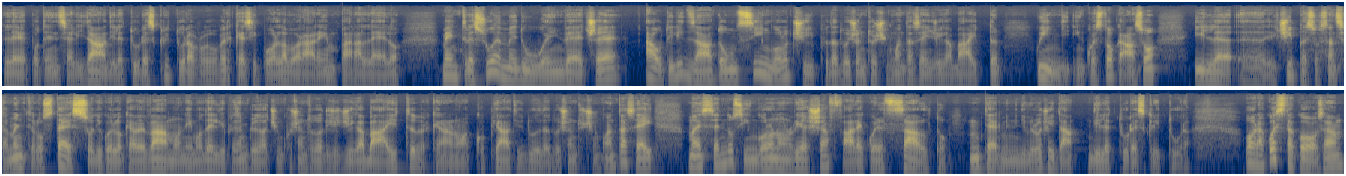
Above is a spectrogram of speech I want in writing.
le potenzialità di lettura e scrittura proprio perché si può lavorare in parallelo, mentre su M2 invece ha utilizzato un singolo chip da 256 GB. Quindi in questo caso il, eh, il, chip è sostanzialmente lo stesso di quello che avevamo nei modelli per esempio da 512 GB, perché erano accoppiati due da 256, ma essendo singolo non riesce a fare quel salto in termini di velocità di lettura e scrittura. Ora questa cosa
